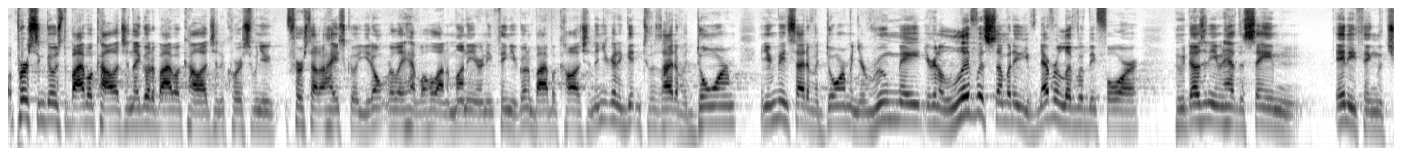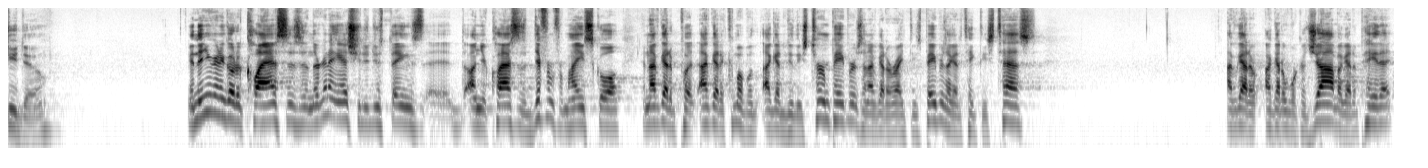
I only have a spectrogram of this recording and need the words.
a person goes to Bible college and they go to Bible college, and of course, when you're first out of high school, you don't really have a whole lot of money or anything. You're going to Bible college, and then you're going to get into the side of a dorm, and you're going to be inside of a dorm, and your roommate, you're going to live with somebody you've never lived with before who doesn't even have the same anything that you do. And then you're going to go to classes, and they're going to ask you to do things uh, on your classes different from high school. And I've got to put, I've got to come up with, I've got to do these term papers, and I've got to write these papers, I've got to take these tests. I've got to, I've got to work a job, I've got to pay that.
